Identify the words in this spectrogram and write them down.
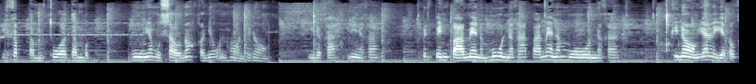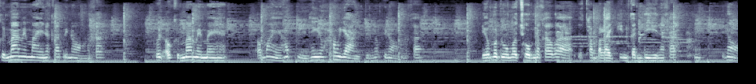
กินกับตำทัวตำบักงูย่าหมูเสาเนาะข้าวเหนียวอ่อนๆพี่น้องนี่นะคะ นี่นะคะ เป็นเป็นปลาแม่น้ำมูลนะคะ ปลาแม่น้ำมูลนะคะ พี่น้องย่าละเอียดเอาขึ้นมาใหม่ๆนะคะ พี่น้องนะคะเพิ่นเอาขึ้นมาใหม่ๆฮะเอามาให้เฮาปิ่งให้เฮาย่างกินนะพี่น้องนะคะ เดี๋ยวมาดูมาชมนะคะ ว่าจะทำอะไรกินกันดีนะคะ พี่น้อง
